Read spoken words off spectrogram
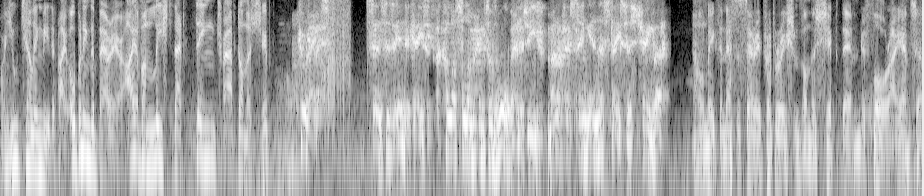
Are you telling me that by opening the barrier, I have unleashed that thing trapped on the ship? Correct. Sensors indicate a colossal amount of warp energy manifesting in the stasis chamber. I'll make the necessary preparations on the ship then before I enter.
